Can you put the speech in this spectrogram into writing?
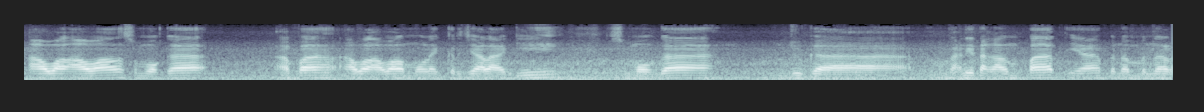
awal-awal. Semoga apa awal-awal mulai kerja lagi. Semoga juga nanti tanggal 4 ya benar-benar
